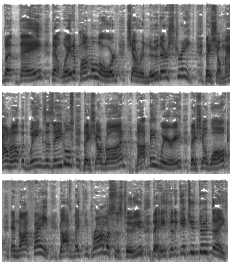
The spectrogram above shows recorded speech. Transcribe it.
But they that wait upon the Lord shall renew their strength. They shall mount up with wings as eagles. They shall run, not be weary. They shall walk and not faint. God's making promises to you that He's going to get you through things.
